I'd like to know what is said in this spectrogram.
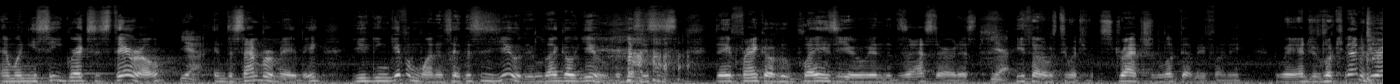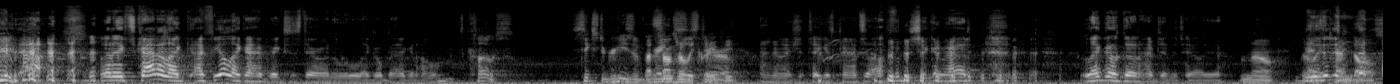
and when you see Greg Sestero Yeah. in December, maybe, you can give him one and say, This is you, the Lego you, because this is Dave Franco who plays you in The Disaster Artist. Yeah. He thought it was too much of a stretch and looked at me funny. The way Andrew's looking at me right now. but it's kind of like, I feel like I have Greg Sestero in a little Lego bag at home. It's close. Six degrees of That Greg sounds really Sestero. creepy. I know, I should take his pants off and shake him out. Legos don't have genitalia. No, they're like Ken dolls.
